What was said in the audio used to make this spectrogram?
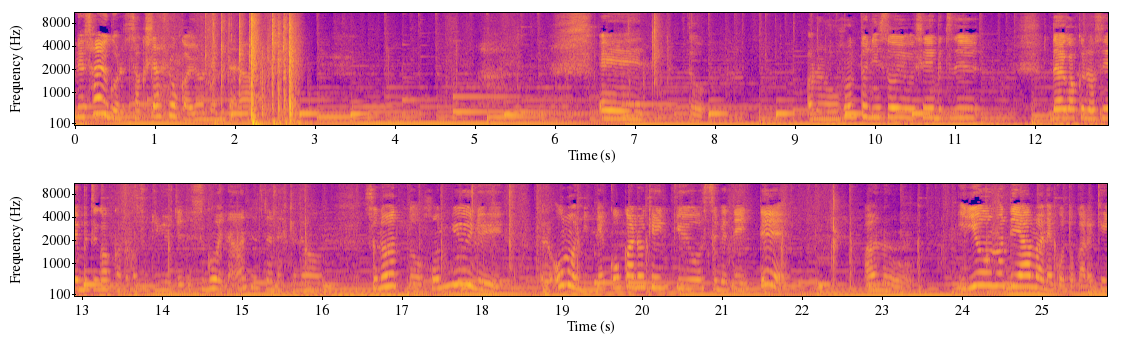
で最後の作者紹介読んでみたらえー、っとあの本当にそういう生物大学の生物学科とか卒業しててすごいなって言ったんですけどその後哺乳類主に猫科の研究を進めていてあの西表山猫とかの研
